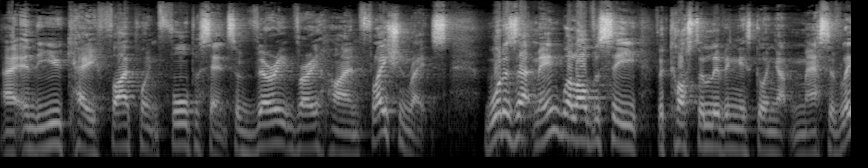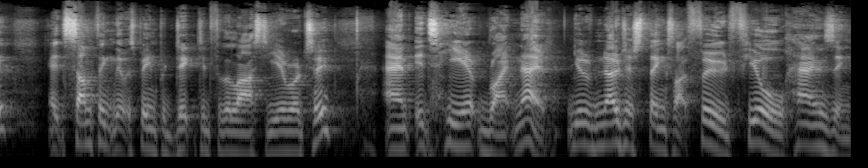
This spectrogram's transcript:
Uh, in the UK, 5.4%. So very, very high inflation rates. What does that mean? Well, obviously, the cost of living is going up massively. It's something that was being predicted for the last year or two, and it's here right now. You'd have noticed things like food, fuel, housing,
